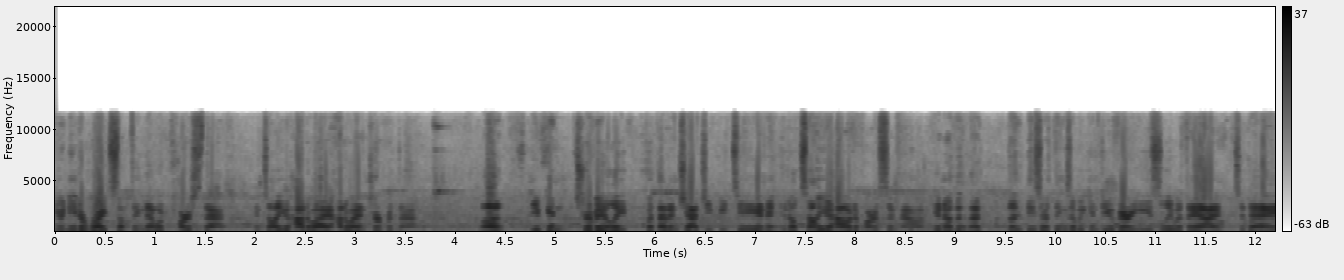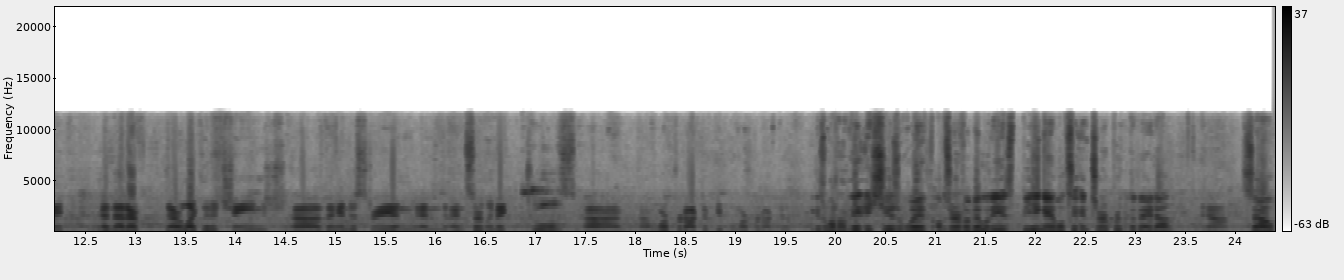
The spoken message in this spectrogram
you'd need to write something that would parse that and tell you how do I how do I interpret that? Well, you can trivially put that in ChatGPT and it, will tell you how to parse it now. You know, that, that the, these are things that we can do very easily with AI today and that are, that are likely to change uh, the industry and, and, and certainly make tools uh, uh, more productive, people more productive. Because one of the issues with observability is being able to interpret the data. Yeah. So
